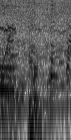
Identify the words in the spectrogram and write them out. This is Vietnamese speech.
Yeah.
